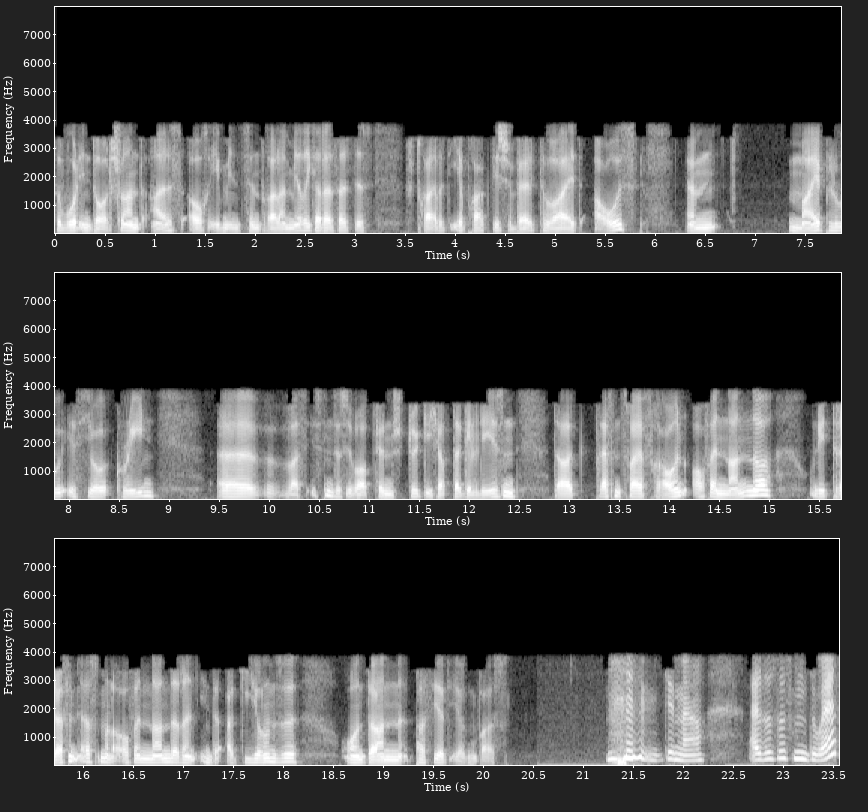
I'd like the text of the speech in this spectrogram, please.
sowohl in Deutschland als auch eben in Zentralamerika. Das heißt, das streitet ihr praktisch weltweit aus. Ähm, My Blue is Your Green. Äh, was ist denn das überhaupt für ein Stück? Ich habe da gelesen, da treffen zwei Frauen aufeinander und die treffen erstmal aufeinander, dann interagieren sie und dann passiert irgendwas. genau. Also es ist ein Duett,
